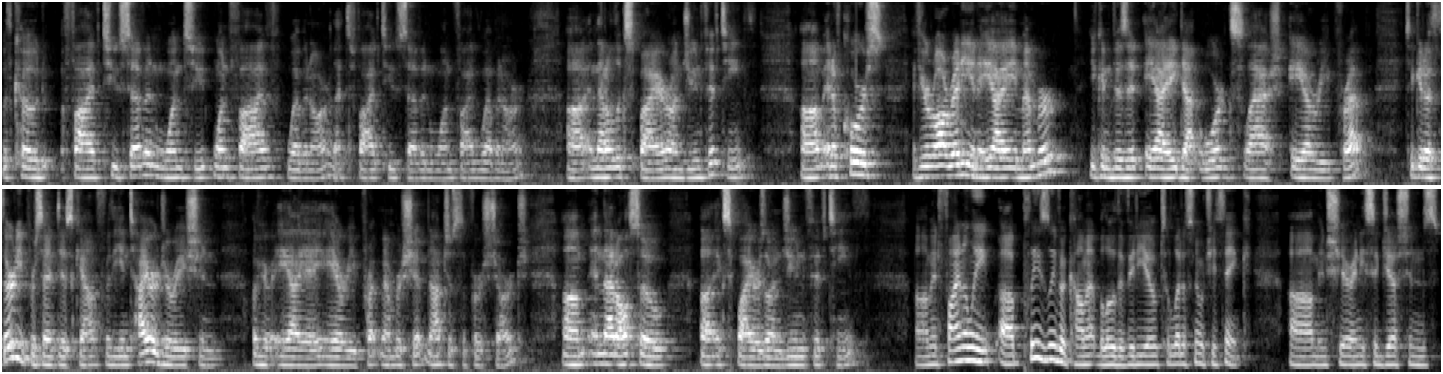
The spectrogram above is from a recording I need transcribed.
with code 527-15-webinar. That's 527-15-webinar. Uh, and that'll expire on June 15th. Um, and of course, if you're already an AIA member, you can visit aia.org slash AREPrep to get a 30% discount for the entire duration of your AIA ARE Prep membership, not just the first charge. Um, and that also uh, expires on June 15th. Um, and finally, uh, please leave a comment below the video to let us know what you think um, and share any suggestions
